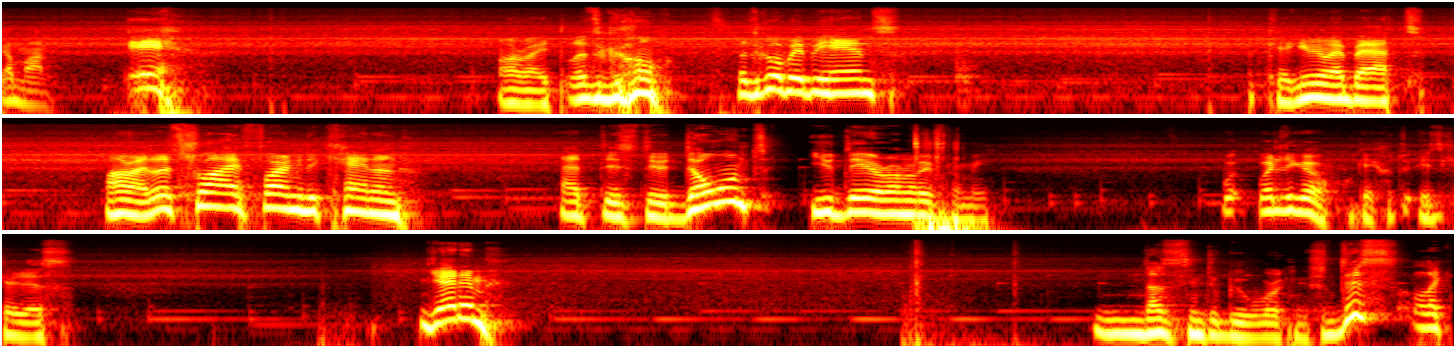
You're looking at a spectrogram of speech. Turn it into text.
Come on. Eh. Alright, let's go. Let's go, baby hands. Okay, give me my bat. Alright, let's try firing the cannon at this dude. Don't you dare run away from me. Where, where did he go? Okay, here it is. Get him! Doesn't seem to be working. So this like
